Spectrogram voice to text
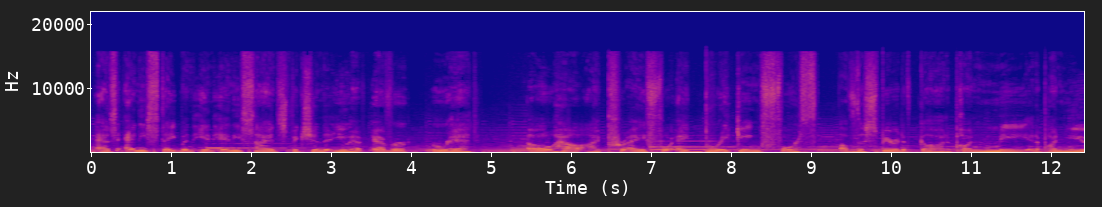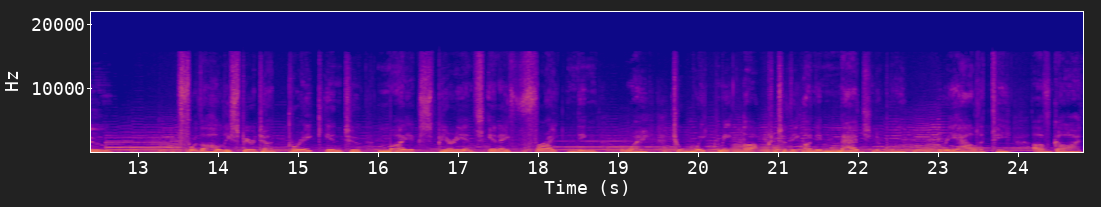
as any statement in any science fiction that you have ever read. Oh, how I pray for a breaking forth of the Spirit of God upon me and upon you for the Holy Spirit to break into my experience in a frightening way, to wake me up to the unimaginable reality of God.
